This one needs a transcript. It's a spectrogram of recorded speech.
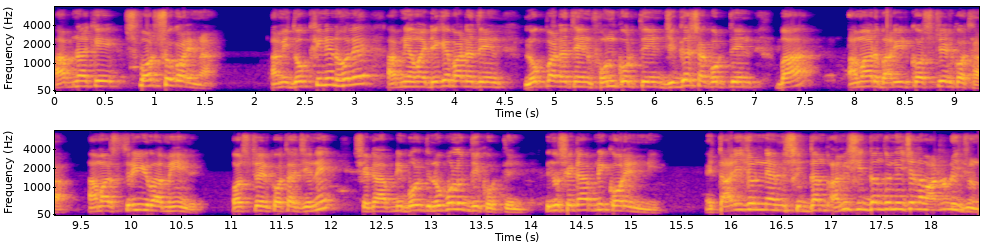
আপনাকে স্পর্শ করে না। আমি দক্ষিণের হলে আপনি আমায় ডেকে পাঠাতেন, লোক পাঠাতেন, ফোন করতেন, জিজ্ঞাসা করতেন, বা আমার বাড়ির কষ্টের কথা, আমার স্ত্রীর বা মেয়ের। কষ্টের কথা জেনে সেটা আপনি বলতেন, উপলব্ধি করতেন, কিন্তু সেটা আপনি করেননি। তারই জন্য আমি সিদ্ধান্ত আমি সিদ্ধান্ত নিয়েছিলাম আঠেরোই জুন।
